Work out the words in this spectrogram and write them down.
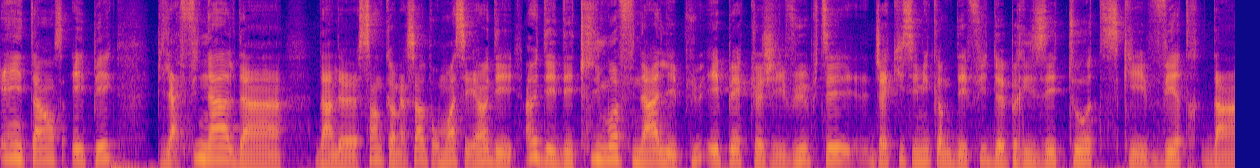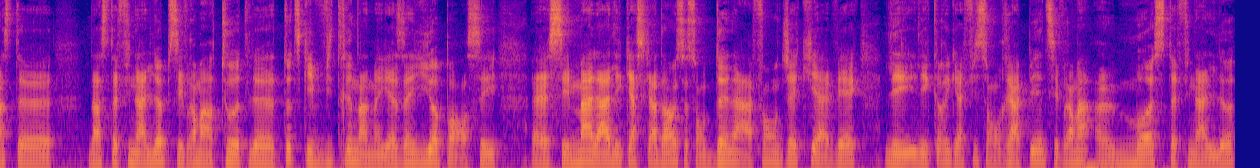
intense, épique. Puis la finale dans, dans le centre commercial, pour moi, c'est un des, un des, des climats finales les plus épiques que j'ai vu. Puis tu sais, Jackie s'est mis comme défi de briser tout ce qui est vitre dans cette dans cette finale-là, puis c'est vraiment tout. Tout ce qui est vitrine dans le magasin, il a passé. Euh, c'est malade. Les cascadeurs se sont donnés à fond. Jackie avec. Les, les chorégraphies sont rapides. C'est vraiment un must, cette finale-là.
